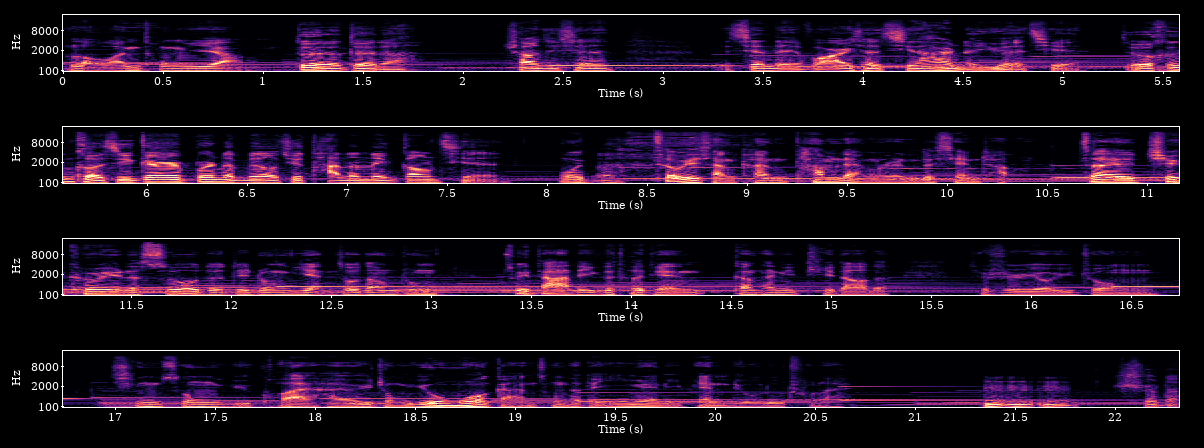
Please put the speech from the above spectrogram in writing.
老顽童一样。对的对的，上去先先得玩一下其他人的乐器，就很可惜 Gary Burton 没有去弹的那个钢琴。我特别想看他们两个人的现场。在 Chick Corea 的所有的这种演奏当中，最大的一个特点，刚才你提到的，就是有一种轻松愉快，还有一种幽默感从他的音乐里边流露出来。嗯嗯嗯，是的。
